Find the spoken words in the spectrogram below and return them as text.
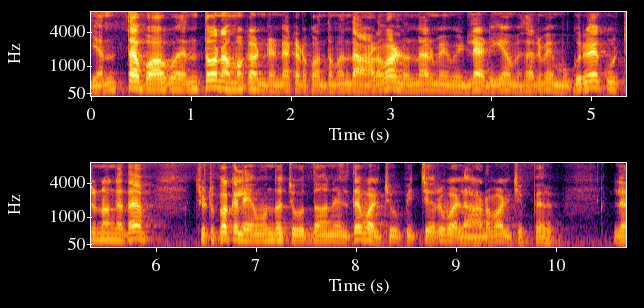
ఎంత బాగో ఎంతో నమ్మకం అంటండి అక్కడ కొంతమంది ఆడవాళ్ళు ఉన్నారు. మేము వెళ్ళి అడిగాము సరే మేము ముగ్గురే కూర్చున్నాం కదా చుట్టుపక్కల ఏముందో చూద్దామని వెళ్తే వాళ్ళు చూపించారు. వాళ్ళు ఆడవాళ్ళు చెప్పారు. ఇలా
